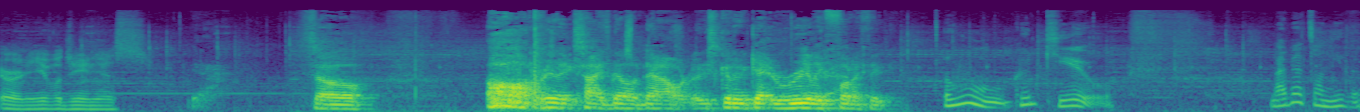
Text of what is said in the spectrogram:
You're an evil genius. Yeah. So, oh, really excited though now. It's going to get really fun, I think. Ooh, good cue. My bet's on either.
